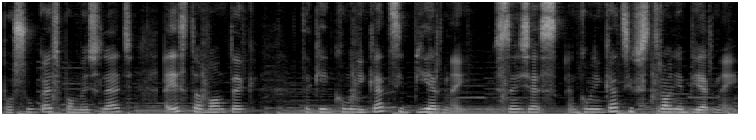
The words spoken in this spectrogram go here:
poszukać, pomyśleć. A jest to wątek takiej komunikacji biernej, w sensie komunikacji w stronie biernej.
